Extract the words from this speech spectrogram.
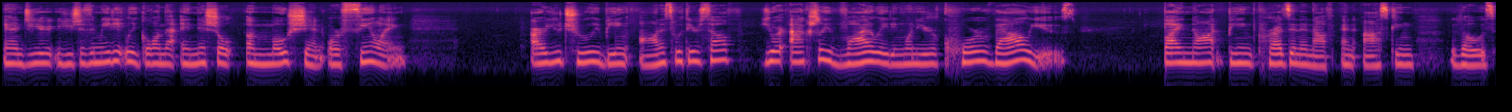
and you you just immediately go on that initial emotion or feeling, are you truly being honest with yourself? You're actually violating one of your core values by not being present enough and asking those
